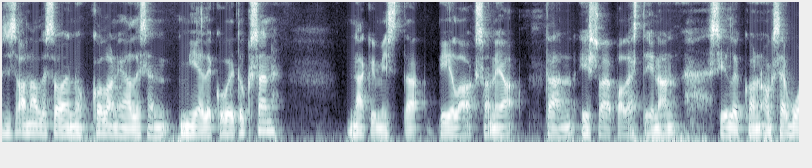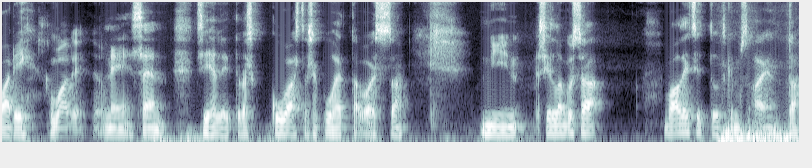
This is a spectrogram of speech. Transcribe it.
siis analysoinut koloniaalisen mielikuvituksen näkymistä Piilaakson ja tämän Israel-Palestiinan Silicon, onko se Wadi? Wadi, joo. Niin, sen, siihen liittyvässä kuvasta ja puhetavoissa. Niin silloin kun sä valitsit tutkimusaihetta,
